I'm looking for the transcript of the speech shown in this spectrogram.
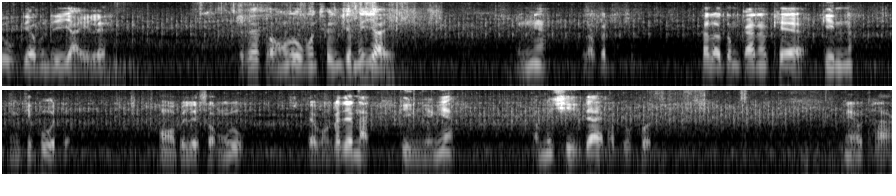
ลูกเดียวมันจะใหญ่เลย แต่ถ้าสองลูกมันเชิงจะไม่ใหญ่ อย่างเนี้ยเราก็ถ้าเราต้องการเอาแค่กินนะอย่างที่พูดห่อไปเลยสองลูก แต่มันก็จะหนักกิ่งอย่างเงี้ยทำให้ฉีกได้ครับทุกคน แนวทาง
